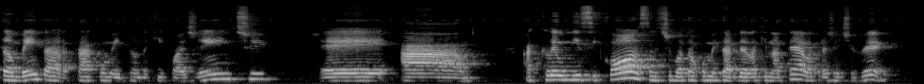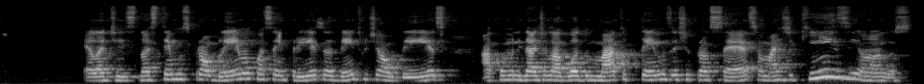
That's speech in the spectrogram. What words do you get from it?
também está tá comentando aqui com a gente. É, a, a Cleonice Costa, deixa eu botar o um comentário dela aqui na tela para a gente ver. Ela diz: Nós temos problema com essa empresa dentro de aldeias. A comunidade Lagoa do Mato temos este processo há mais de 15 anos,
